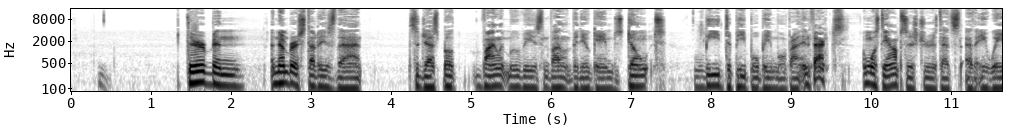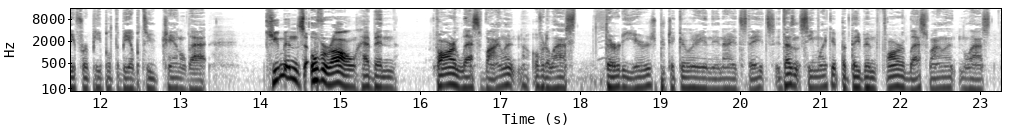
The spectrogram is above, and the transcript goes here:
there have been a number of studies that suggest both violent movies and violent video games don't lead to people being more violent. In fact, almost the opposite is true. That's a way for people to be able to channel that. Humans overall have been far less violent over the last 30 years, particularly in the United States. It doesn't seem like it, but they've been far less violent in the last,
